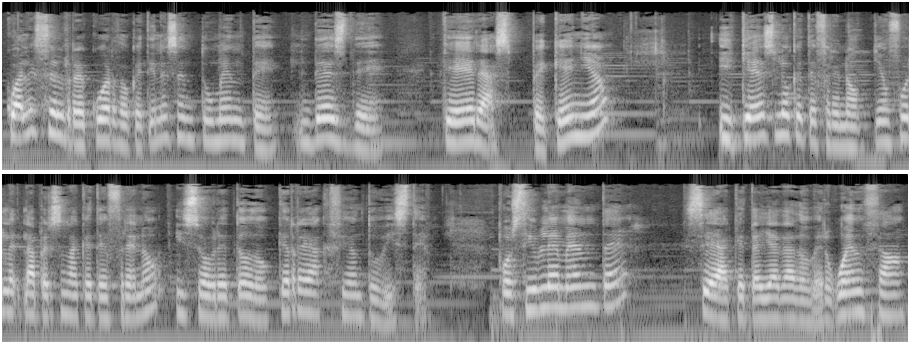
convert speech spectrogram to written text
cuál es el recuerdo que tienes en tu mente desde que eras pequeña y qué es lo que te frenó, quién fue la persona que te frenó y sobre todo qué reacción tuviste. Posiblemente sea que te haya dado vergüenza,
